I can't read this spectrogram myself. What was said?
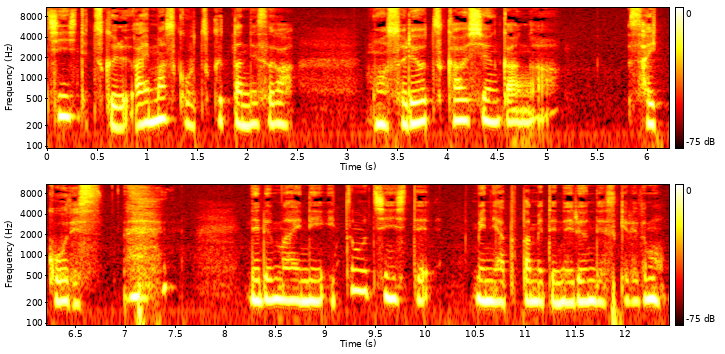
チンして作るアイマスクを作ったんですがもうそれを使う瞬間が最高です。寝る前にいつもチンして目に温めて寝るんですけれども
